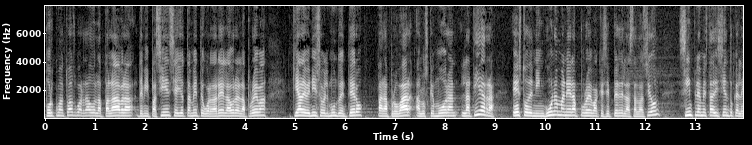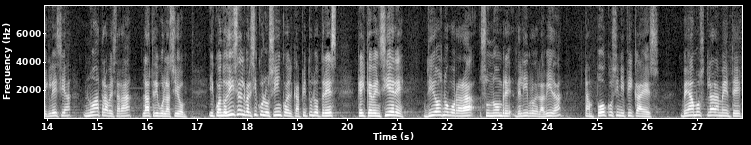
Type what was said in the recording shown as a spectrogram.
por cuanto has guardado la palabra de mi paciencia, yo también te guardaré la hora de la prueba que ha de venir sobre el mundo entero para probar a los que moran la tierra. Esto de ninguna manera prueba que se pierde la salvación, simplemente está diciendo que la iglesia no atravesará la tribulación. Y cuando dice en el versículo 5 del capítulo 3 que el que venciere, Dios no borrará su nombre del libro de la vida, tampoco significa eso. Veamos claramente,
